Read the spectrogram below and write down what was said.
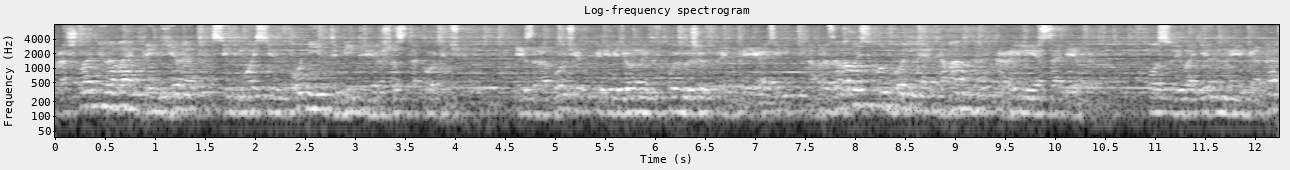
Прошла мировая премьера седьмой симфонии Дмитрия Шостаковича. Из рабочих, переведенных в Куйбышев предприятий, образовалась футбольная команда «Крылья Советов». В послевоенные года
